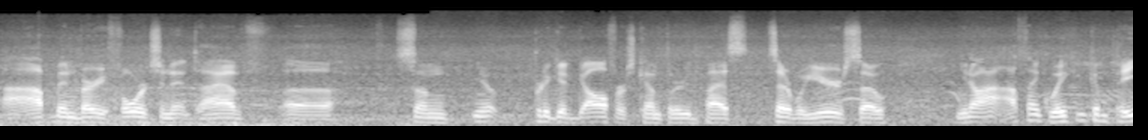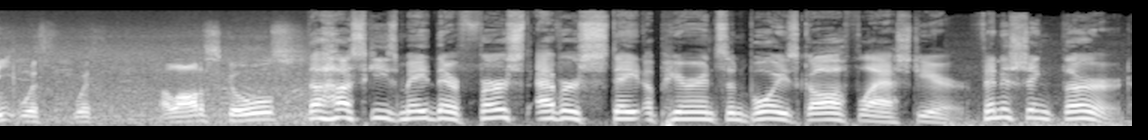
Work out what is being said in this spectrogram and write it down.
I've been very fortunate to have uh, some you know pretty good golfers come through the past several years. So, you know, I, I think we can compete with with a lot of schools. The Huskies made their first ever state appearance in boys golf last year, finishing third.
